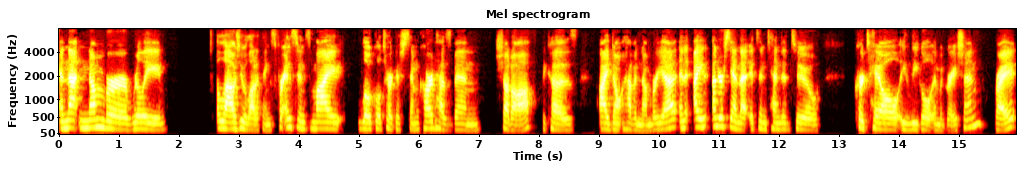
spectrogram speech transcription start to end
And that number really allows you a lot of things. For instance, my local Turkish SIM card has been shut off because I don't have a number yet. And I understand that it's intended to curtail illegal immigration, right?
